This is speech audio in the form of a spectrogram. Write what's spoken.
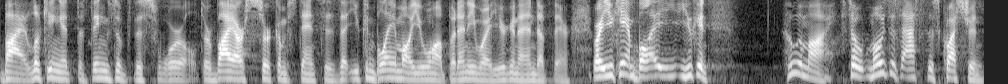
by looking at the things of this world or by our circumstances that you can blame all you want, but anyway, you're going to end up there. Right? You can't blame, you can, who am I? So Moses asked this question,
